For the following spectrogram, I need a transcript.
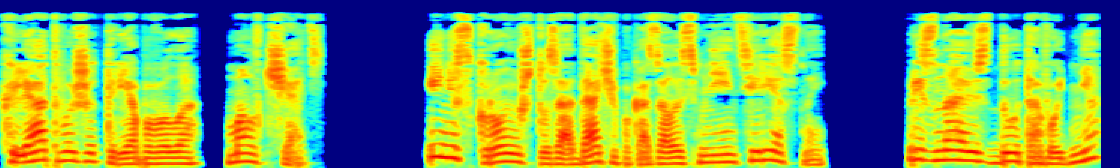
Клятва же требовала молчать. И не скрою, что задача показалась мне интересной. Признаюсь, до того дня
